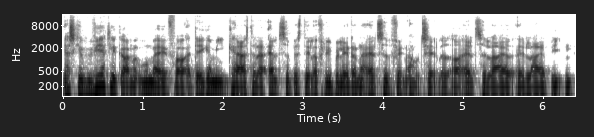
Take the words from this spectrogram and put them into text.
jeg skal virkelig gøre mig umage for, at det ikke er min kæreste, der altid bestiller flybilletterne, altid finder hotellet og altid leger, øh, leger bilen.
